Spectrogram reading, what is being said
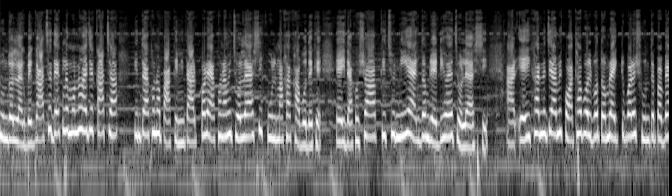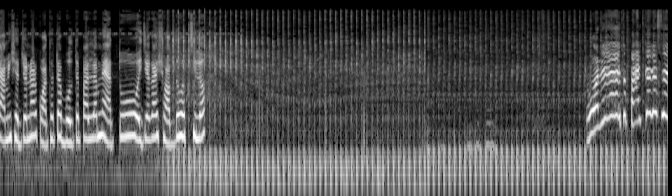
সুন্দর লাগবে। গাছে দেখলে মনে হয় যে কাঁচা, কিন্তু এখনও পাকেনি। তারপরে এখন আমি চলে আসি কুল মাখা খাব দেখে। এই দেখো সব কিছু নিয়ে একদম রেডি হয়ে চলে আসি। আর এইখানে যে আমি কথা বলব তোমরা একটু পরে শুনতে পাবে। আমি সেজন্য আর কথাটা বলতে পারলাম না এত ওই জায়গায় শব্দ হচ্ছিল। ওরে তো পাইকা গেছে।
